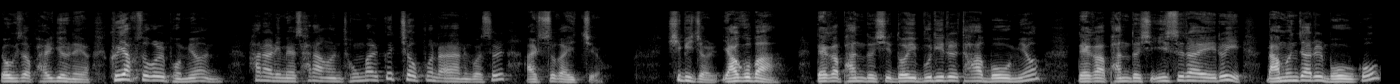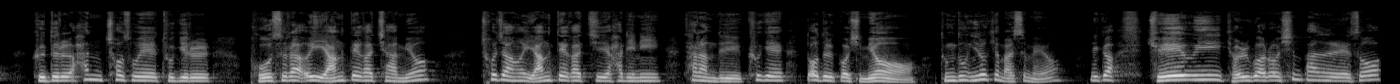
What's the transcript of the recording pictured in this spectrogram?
여기서 발견해요. 그 약속을 보면 하나님의 사랑은 정말 끝이 없구나라는 것을 알 수가 있죠. 12절, 야고바, 내가 반드시 너희 무리를 다 모으며 내가 반드시 이스라엘의 남은 자를 모으고 그들을 한 처소에 두기를 보스라의 양떼같이 하며 초장의 양떼같이 하리니 사람들이 크게 떠들 것이며 등등 이렇게 말씀해요. 그러니까 죄의 결과로 심판을 해서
